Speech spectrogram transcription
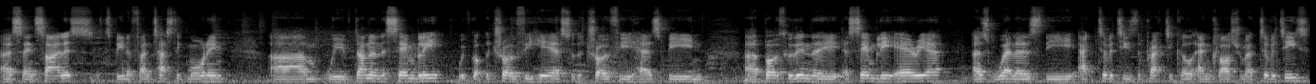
uh, St. Silas. It's been a fantastic morning. Um, we've done an assembly, we've got the trophy here, so the trophy has been uh, both within the assembly area as well as the activities, the practical and classroom activities.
